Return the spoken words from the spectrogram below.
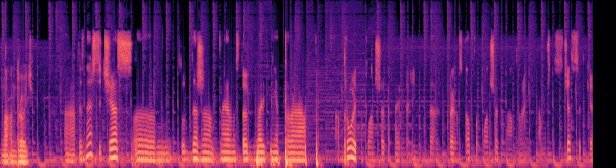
на Android? А, ты знаешь, сейчас эм, тут даже, наверное, стоит говорить не про Android на планшетах, а это именно, да, правильно сказал, про планшеты на Android. Потому что сейчас все-таки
